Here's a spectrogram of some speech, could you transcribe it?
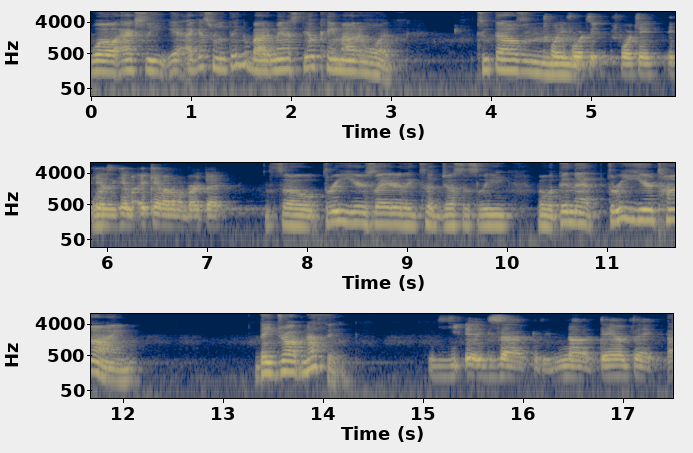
well, actually, yeah, I guess when you think about it, Man of Steel came out in what 2000 2014, 14. It came, it came, it came out on my birthday. So three years later, they took Justice League, but within that three year time, they dropped nothing. Ye- Exactly, not a damn thing. Uh,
